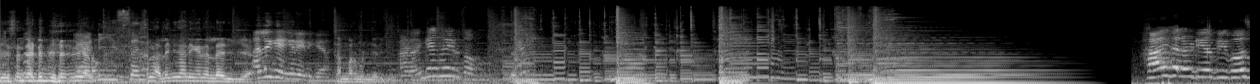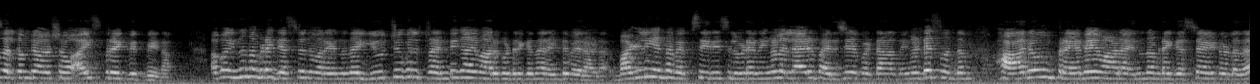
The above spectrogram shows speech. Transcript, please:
ഡീസെന്റ് ആയിട്ട് ബിഹേവ് ചെയ്യണം. അല്ലെങ്കിൽ ഞാൻ ഇങ്ങനെ അല്ല ഇരിക്കുക? ചമ്പർ പിടിഞ്ഞിരിക്കും. Hello viewers welcome to our show ice break with Veena അപ്പൊ ഇന്ന് നമ്മുടെ ഗസ്റ്റ് എന്ന് പറയുന്നത് യൂട്യൂബിൽ ട്രെൻഡിംഗ് ആയി മാറിക്കൊണ്ടിരിക്കുന്ന രണ്ടുപേരാണ് വള്ളി എന്ന വെബ് സീരീസിലൂടെ നിങ്ങൾ എല്ലാവരും പരിചയപ്പെട്ട നിങ്ങളുടെ സ്വന്തം ഭാനുവും പ്രേമയുമാണ് ഇന്ന് നമ്മുടെ ഗസ്റ്റ് ആയിട്ടുള്ളത്.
